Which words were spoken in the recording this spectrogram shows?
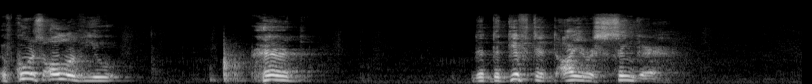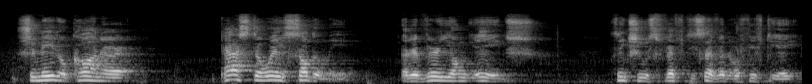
Of course, all of you heard that the gifted Irish singer Sinead O'Connor passed away suddenly at a very young age. I think she was 57 or 58.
